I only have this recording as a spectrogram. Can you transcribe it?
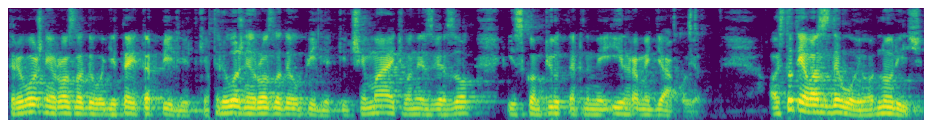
Тривожні розлади у дітей та підлітків. Тривожні розлади у підлітків. Чи мають вони зв'язок із комп'ютерними іграми? Дякую. Ось тут я вас здивую одну річ.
